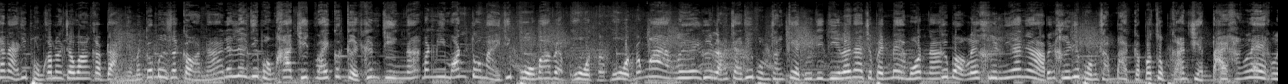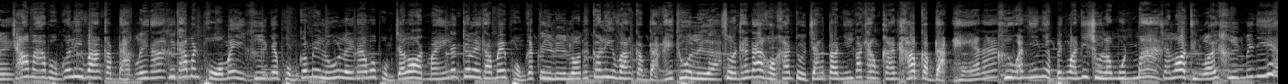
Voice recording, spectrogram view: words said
ขณะที่ผมกำลังจะวางกับดักเนี่ยมันก็มือซะก่อนนะ และเรื่องที่ผมคาดคิดไว้ก็เกิดขึ้นจริงนะ มันมีมอนตัวใหม่ที่โผล่มาแบบโหดแบบโหดมากๆเลย คือหลังจากที่ผมสังเกตดูดีๆแล้วน่าจะเป็นแม่มดนะ คือบอกเลยคืนนี้เนี่ยเป็นคืนที่ผมสัมผัสกับประสบการณ์เฉียดตายครั้งแรกเลย เช้ามาผมก็รีบวางกับดักเลยนะ คือถ้ามันโผล่มาอีกคืนเนี่ยผมก็ไม่รู้เลยนะว่าผมจะรอดไหมนั่นก็เลยทำให้ผมกระตือรือร้นแล้วก็รีบวางกับดักให้ทั่วเรือ ส่วนทางด้านของคันตูจังตอนนี้ก็ทำการคับกับดักแหนะ คือวันนี้เนี่ยเป็นวันที่ชุลมุนมากจะรอดถึงร้อยคืนไหมเนี่ย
